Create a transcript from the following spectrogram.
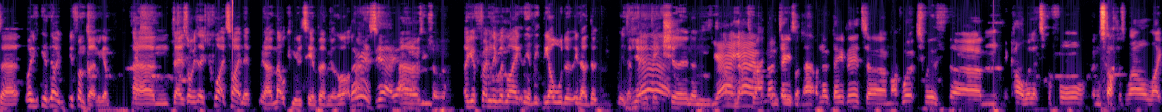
But uh, well, you know, you're from Birmingham. Um, there's always there's quite a tight knit, you know, metal community in Birmingham. A lot of There bands. is, yeah, yeah. Um, knows each other. Are you friendly with like the, the, the older, you know, the, you know, Yeah. Benediction and Yeah, and yeah, I know and things like that? I know David. Um, I've worked with um, Karl Willetts before and stuff as well. Like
